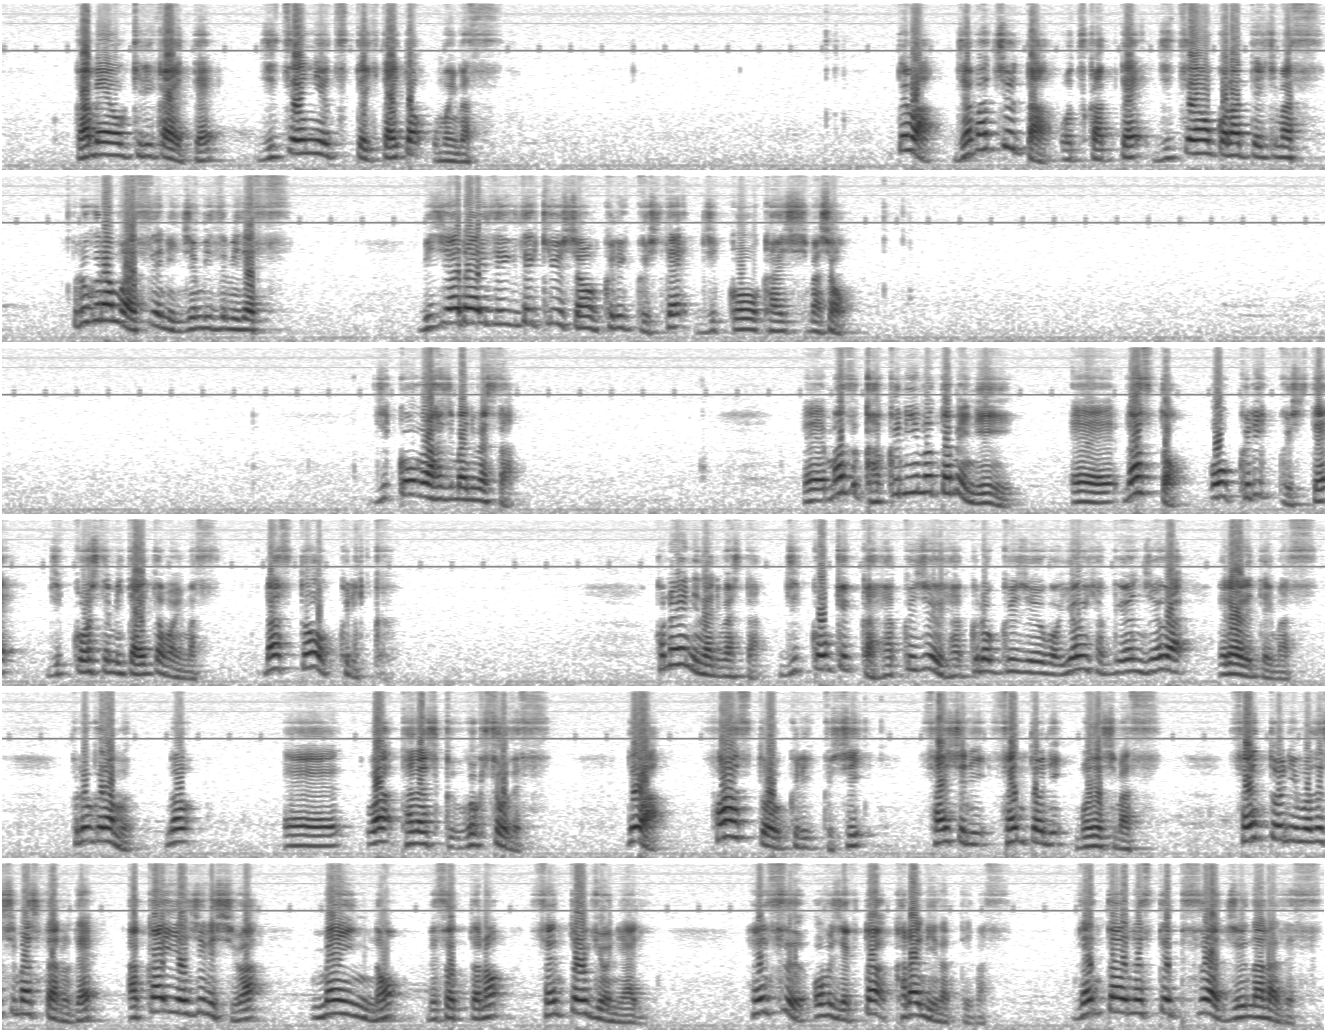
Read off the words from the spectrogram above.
画面を切り替えて実演に移っていきたいと思います。では、Java チューターを使って実演を行っていきます。プログラムはすでに準備済みです。Visualize Execution をクリックして実行を開始しましょう。実行が始まりました。えー、まず確認のために、えー、ラストをクリックして実行してみたいと思います。ラストをクリック。このようになりました。実行結果110、165、440が得られています。プログラムの、えー、は正しく動きそうです。では、ファーストをクリックし、最初に先頭に戻します。先頭に戻しましたので、赤い矢印はメインのメソッドの先頭行にあり、変数、オブジェクトは空になっています。全体のステップ数は17です。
